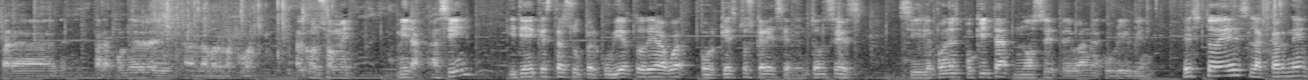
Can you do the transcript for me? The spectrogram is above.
para, para poner a la barbacoa, al consomé. Mira, así, y tiene que estar súper cubierto de agua porque estos crecen, entonces si le pones poquita no se te van a cubrir bien. Esto es la carne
